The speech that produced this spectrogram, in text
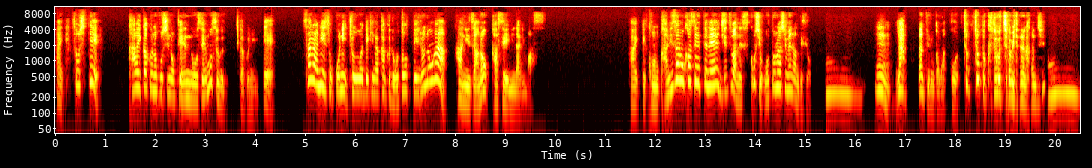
はい。そして、改革の星の天皇星もすぐ近くにいて、さらにそこに調和的な角度をとっているのが、蟹座の火星になります。はい。で、この蟹座の火星ってね、実はね、少しおとなしめなんですよ。うんうん。な、なんていうのかな。こう、ちょ、ちょっとくすぶっちゃうみたいな感じ。うん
